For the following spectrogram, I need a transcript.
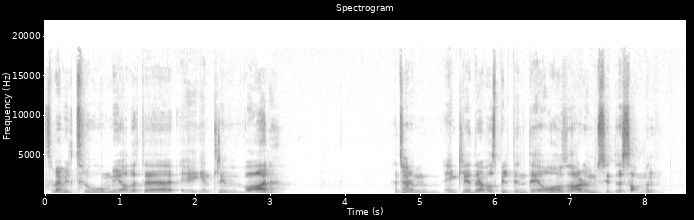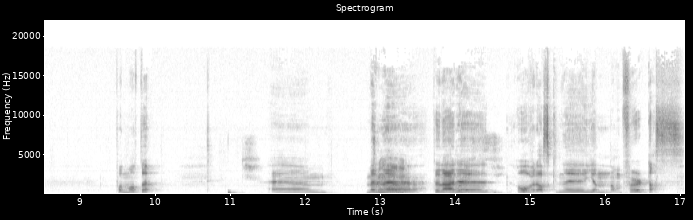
som jeg vil tro mye av dette egentlig var. Jeg tror Ja. de egentlig drev og spilte inn det òg, og så har de sydd det sammen. På en måte. Um, men eh, den er uh, overraskende gjennomført, ass.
